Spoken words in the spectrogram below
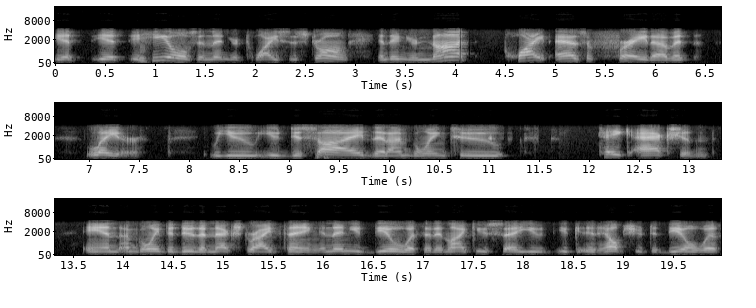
It it, it Mhm. heals, and then you're twice as strong, and then you're not quite as afraid of it later you you decide that I'm going to take action and I'm going to do the next right thing and then you deal with it. And like you say you you it helps you to deal with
